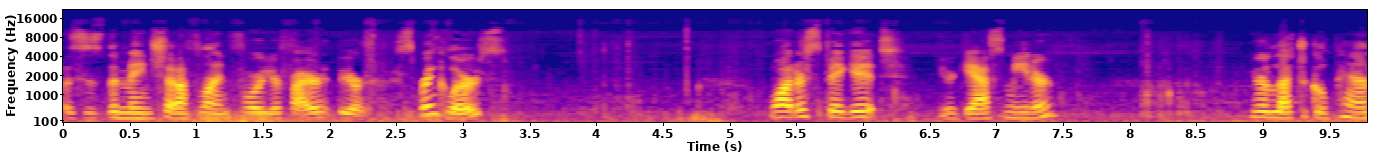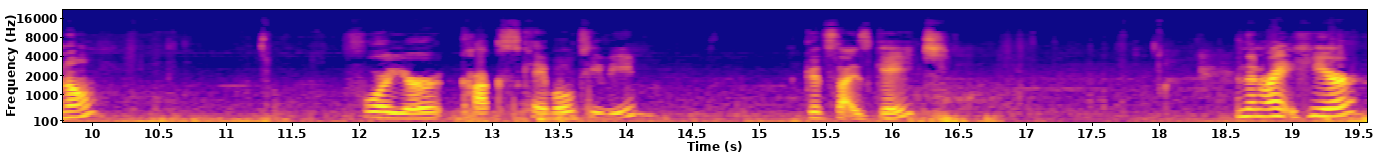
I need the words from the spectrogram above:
This is the main shutoff line for your fire, your sprinklers water spigot, your gas meter, your electrical panel for your Cox cable TV, good size gate. And then right here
